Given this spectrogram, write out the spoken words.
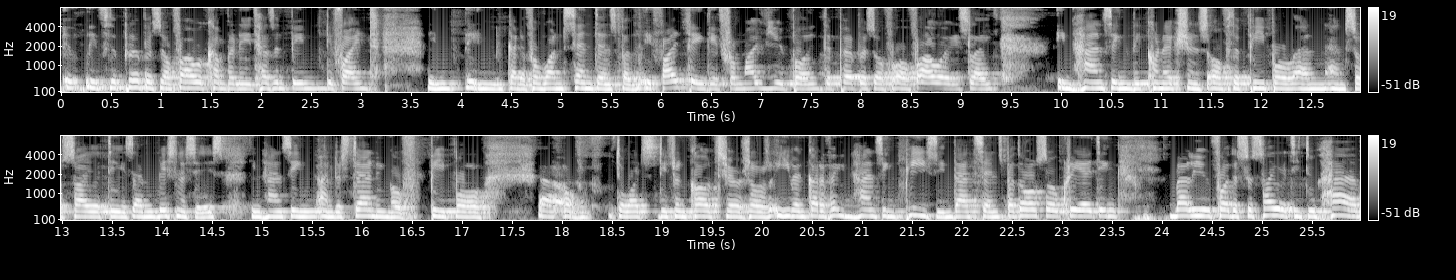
if, if the purpose of our company, it hasn't been defined in, in kind of a one sentence, but if I think it from my viewpoint, the purpose of, of our is like, enhancing the connections of the people and, and societies and businesses, enhancing understanding of people uh, of towards different cultures, or even kind of enhancing peace in that sense, but also creating value for the society to have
